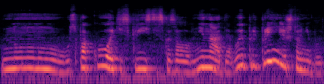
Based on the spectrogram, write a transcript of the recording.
«Ну-ну-ну, успокойтесь, Кристи», — сказал он. «Не надо. Вы предприняли что-нибудь?»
